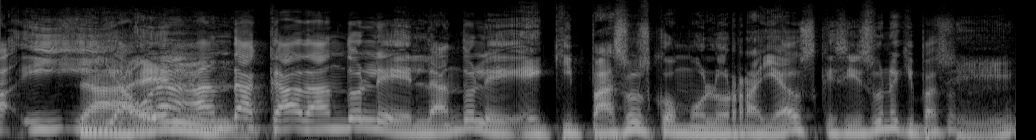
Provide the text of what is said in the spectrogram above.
Ah, y, y O sea, ahora él- anda acá dándole, dándole equipazos como los rayados, que si es un equipazo, Sí,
